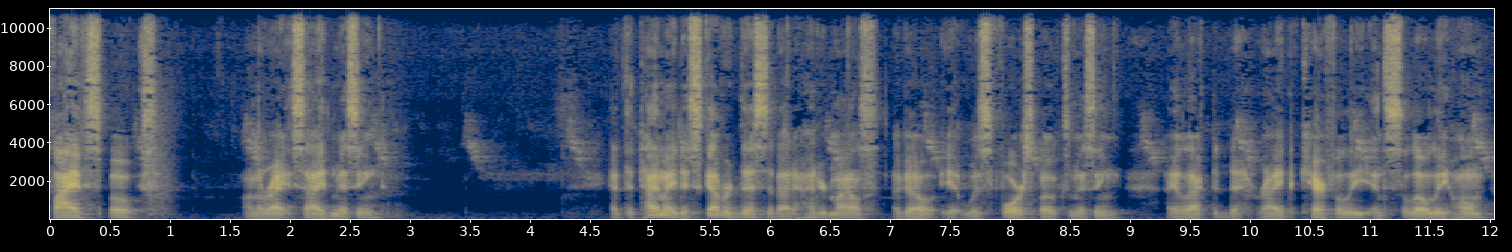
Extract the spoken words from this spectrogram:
five spokes on the right side missing. At the time I discovered this, about 100 miles ago, it was four spokes missing. I elected to ride carefully and slowly home.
